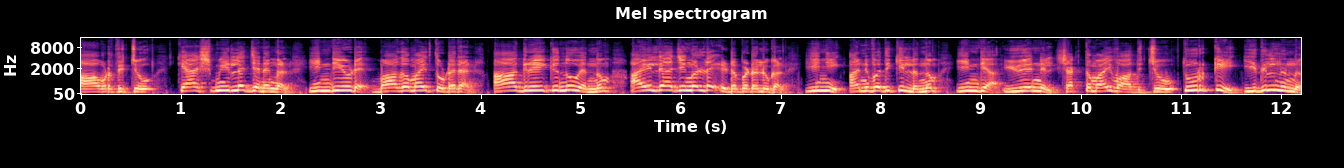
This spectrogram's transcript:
ആവർത്തിച്ചു. കാശ്മീരിലെ ജനങ്ങൾ ഇന്ത്യയുടെ ഭാഗമായി തുടരാൻ ആഗ്രഹിക്കുന്നുവെന്നും അയൽ രാജ്യങ്ങളുടെ ഇടപെടലുകൾ ഇനി അനുവദിക്കില്ലെന്നും ഇന്ത്യ യു എന്നിൽ ശക്തമായി വാദിച്ചു. തുർക്കി ഇതിൽ നിന്ന്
